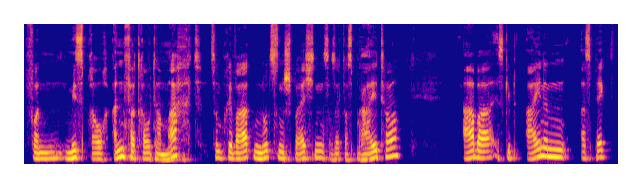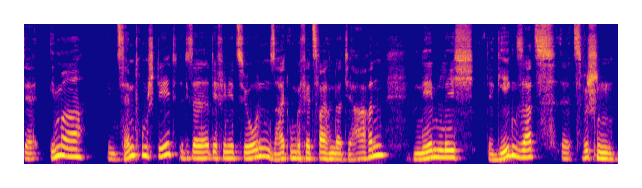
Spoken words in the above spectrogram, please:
von Missbrauch anvertrauter Macht zum privaten Nutzen sprechen, ist also etwas breiter. Aber es gibt einen Aspekt, der immer im Zentrum steht, dieser Definition seit ungefähr 200 Jahren, nämlich der Gegensatz äh, zwischen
